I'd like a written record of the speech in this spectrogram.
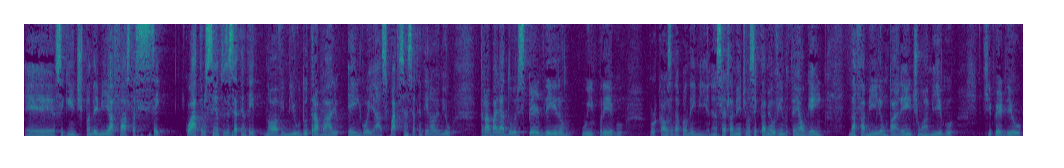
É o seguinte: pandemia afasta 479 mil do trabalho em Goiás. 479 mil trabalhadores perderam o emprego por causa da pandemia. Né? Certamente você que está me ouvindo tem alguém na família, um parente, um amigo que perdeu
